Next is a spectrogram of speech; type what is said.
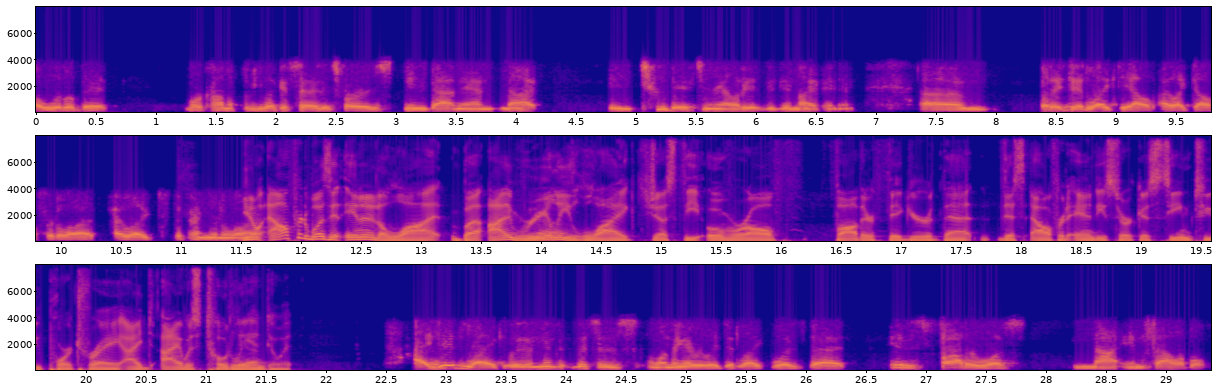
a little bit more comic me, like I said, as far as being Batman, not being too based in reality, in my opinion. Um, but I did like the Al- I liked Alfred a lot. I liked the Penguin a lot. You know, Alfred wasn't in it a lot, but I really yeah. liked just the overall father figure that this Alfred Andy Serkis seemed to portray. I I was totally yeah. into it. I did like, and this is one thing I really did like was that his father was not infallible.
